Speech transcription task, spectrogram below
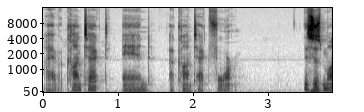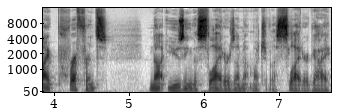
I have a contact and a contact form. This is my preference, not using the sliders. I'm not much of a slider guy,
